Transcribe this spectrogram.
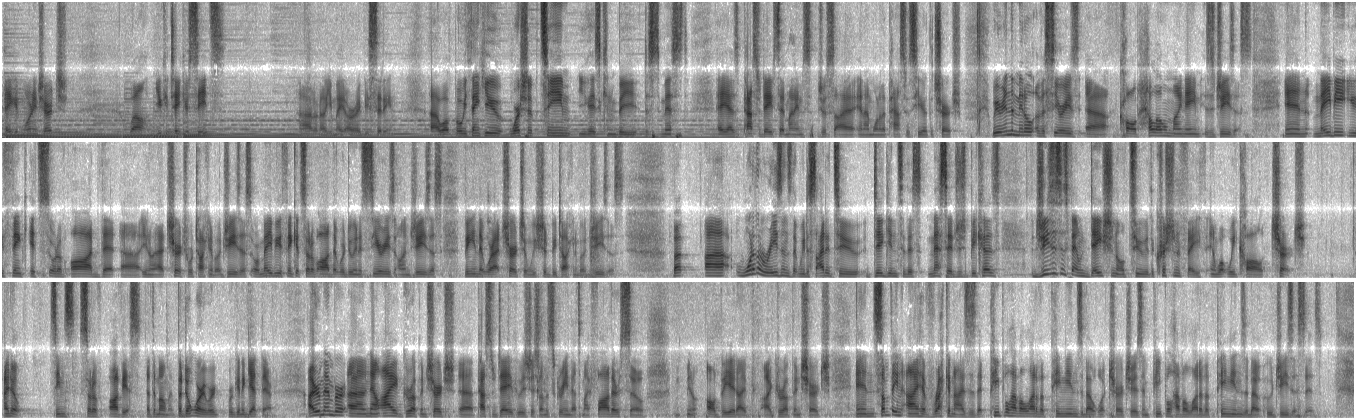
Hey, good morning, church. Well, you can take your seats. I don't know, you may already be sitting. Uh, well, but we thank you, worship team. You guys can be dismissed. Hey, as Pastor Dave said, my name's Josiah, and I'm one of the pastors here at the church. We are in the middle of a series uh, called Hello, My Name is Jesus. And maybe you think it's sort of odd that, uh, you know, at church we're talking about Jesus, or maybe you think it's sort of odd that we're doing a series on Jesus, being that we're at church and we should be talking about Jesus. But uh, one of the reasons that we decided to dig into this message is because Jesus is foundational to the Christian faith and what we call church. I know, seems sort of obvious at the moment, but don't worry, we're, we're going to get there. I remember uh, now I grew up in church. Uh, Pastor Dave, who is just on the screen, that's my father. So, you know, albeit I, I grew up in church. And something I have recognized is that people have a lot of opinions about what church is, and people have a lot of opinions about who Jesus is.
